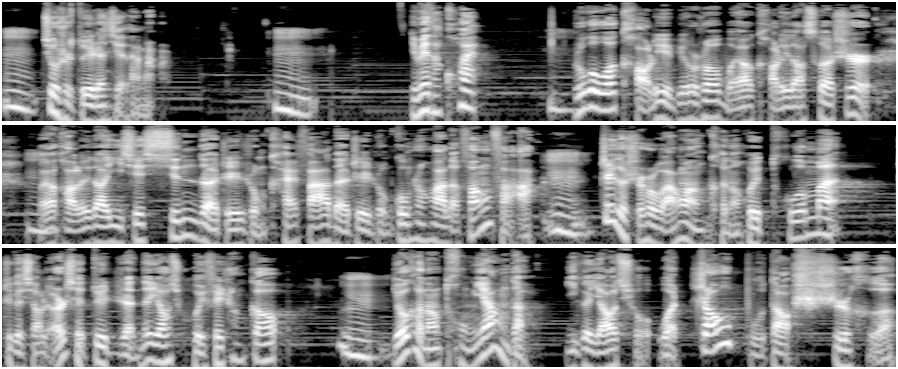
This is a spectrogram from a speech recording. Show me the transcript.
嗯就是堆人写代码，嗯因为它快嗯。如果我考虑，比如说我要考虑到测试，嗯。我要考虑到一些新的这种开发的这种工程化的方法，嗯。这个时候往往可能会拖慢这个效率，而且对人的要求会非常高。嗯。有可能同样的一个要求，我招不到适合，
